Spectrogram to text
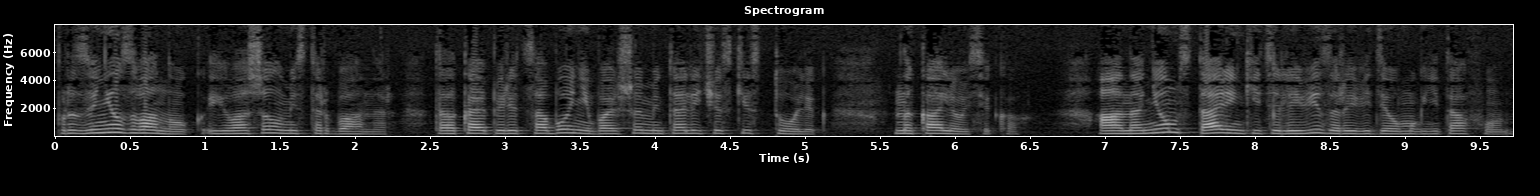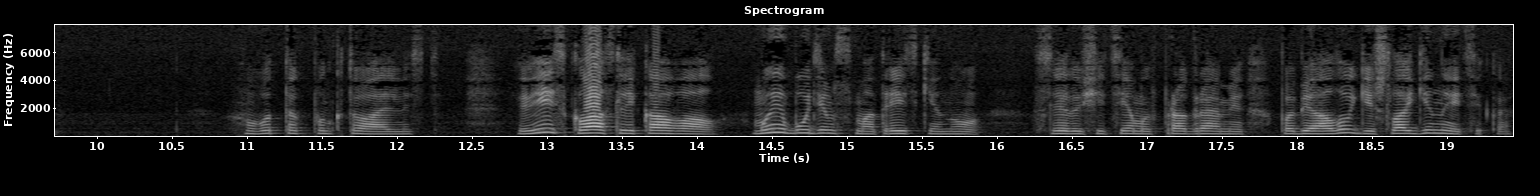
Прозвенел звонок, и вошел мистер Баннер, толкая перед собой небольшой металлический столик на колесиках, а на нем старенький телевизор и видеомагнитофон. Вот так пунктуальность. Весь класс ликовал. Мы будем смотреть кино. Следующей темой в программе по биологии шла генетика,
